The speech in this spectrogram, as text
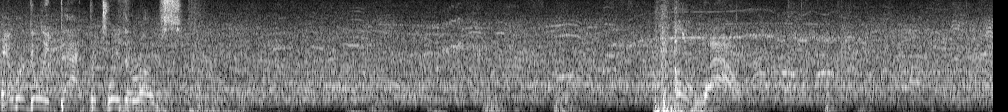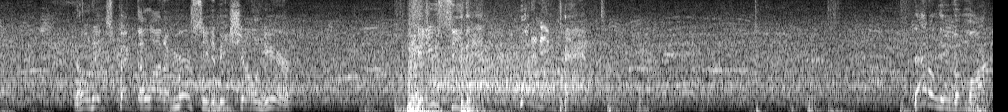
And we're going back between the ropes. Don't expect a lot of mercy to be shown here. Did you see that? What an impact. That'll leave a mark.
